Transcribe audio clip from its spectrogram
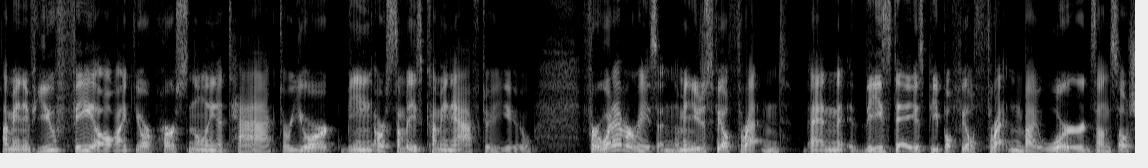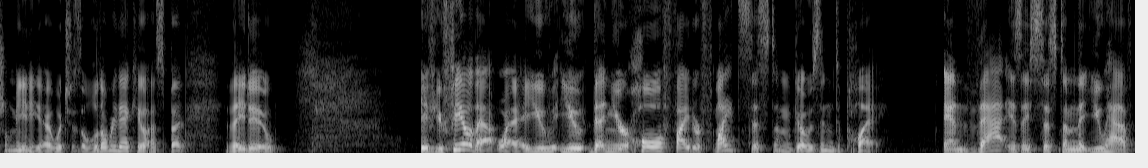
I mean, if you feel like you're personally attacked or you're being or somebody's coming after you for whatever reason, I mean, you just feel threatened. And these days, people feel threatened by words on social media, which is a little ridiculous, but they do. If you feel that way, you, you, then your whole fight or flight system goes into play. And that is a system that you have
